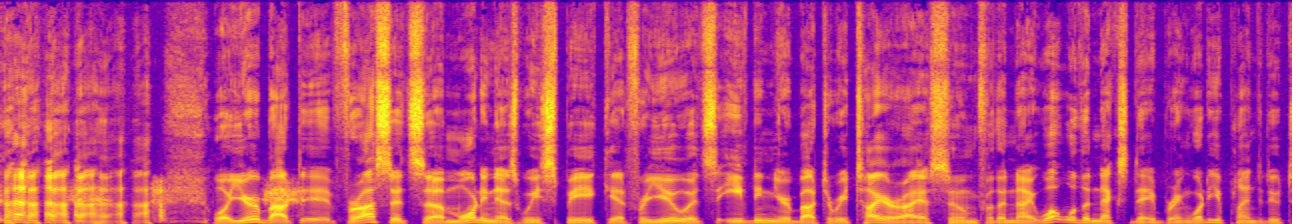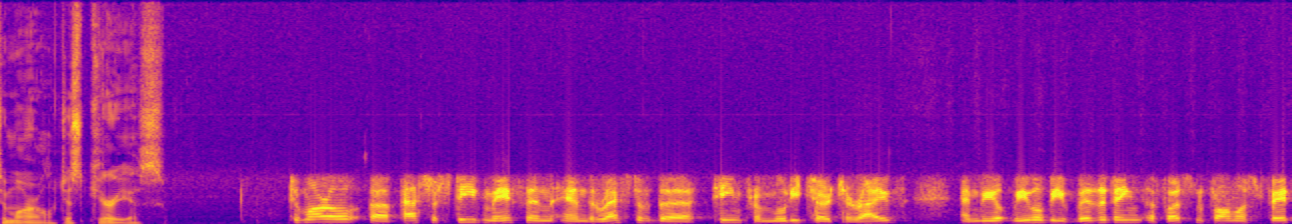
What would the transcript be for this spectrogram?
well, you're about to, for us, it's uh, morning as we speak, and for you, it's evening. You're about to retire, I assume, for the night. What will the next day bring? What do you plan to do tomorrow? Just curious. Tomorrow, uh, Pastor Steve Mason and the rest of the team from Moody Church arrive and we, we will be visiting uh, first and foremost Faith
